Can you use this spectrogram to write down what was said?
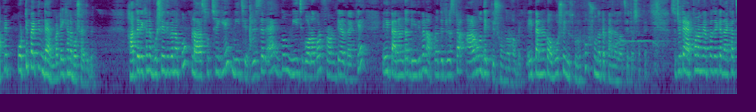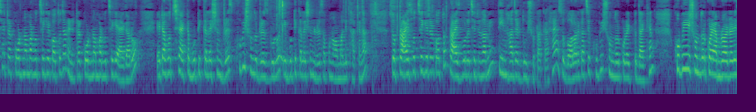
আপনি পট্টি পাইপিং দেন বাট এখানে বসায় দিবেন। হাতের এখানে বসিয়ে দেবেন আপু প্লাস হচ্ছে গিয়ে নিচে ড্রেসের একদম নিচ বরাবর ফ্রন্টে আর ব্যাকে এই প্যানেলটা দিয়ে দিবেন, আপনাদের ড্রেসটা আরও দেখতে সুন্দর হবে। এই প্যানেলটা অবশ্যই ইউজ করবেন, খুব সুন্দর একটা প্যানেল আছে এটার সাথে। সো যেটা এখন আমি আপনাদেরকে দেখাচ্ছি, এটার কোড নাম্বার হচ্ছে গিয়ে কত জানেন? এটার কোড নাম্বার হচ্ছে গিয়ে এগারো। এটা হচ্ছে একটা বুটিক কালেকশন ড্রেস খুবই সুন্দর ড্রেসগুলো। এই বুটিক কালেকশন ড্রেস আপু নর্মালি থাকে না। সো প্রাইস হচ্ছে গিয়ে এটার কত? প্রাইস বলেছে এটার আমি তিন হাজার দুইশো টাকা। হ্যাঁ সো গলার কাছে খুবই সুন্দর করে একটু দেখেন। খুবই সুন্দর করে এমব্রয়ডারি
